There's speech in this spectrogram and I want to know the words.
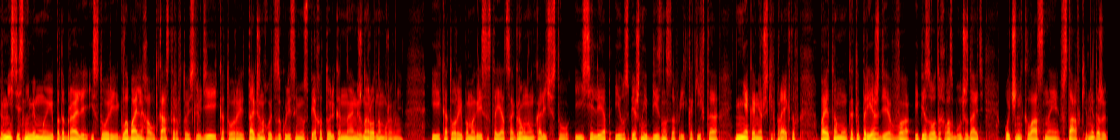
Вместе с ними мы подобрали истории глобальных ауткастеров, то есть людей, которые также находятся за кулисами успеха, только на международном уровне, и которые помогли состояться огромному количеству и селеб, и успешных бизнесов, и каких-то некоммерческих проектов. Поэтому, как и прежде, в эпизодах вас будут ждать очень классные вставки. Мне даже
